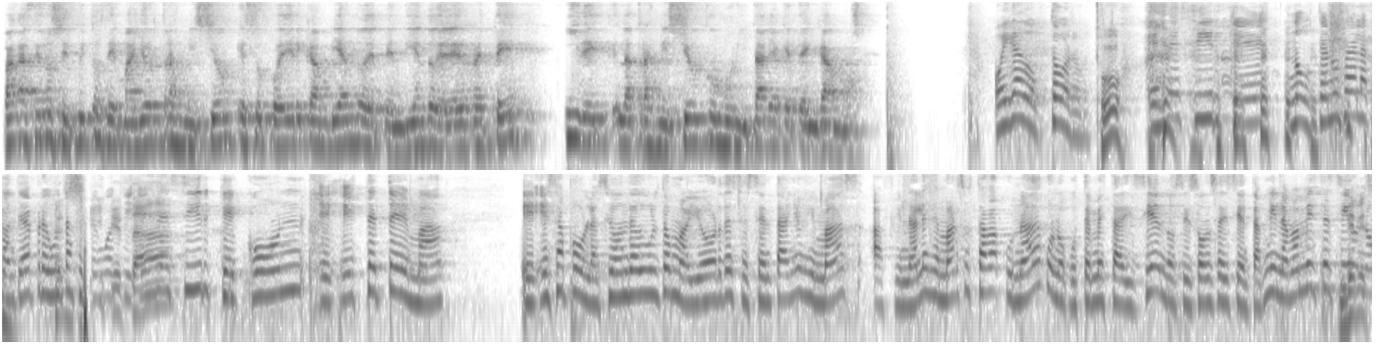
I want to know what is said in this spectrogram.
van a ser los circuitos de mayor transmisión. Eso puede ir cambiando dependiendo del RT y de la transmisión comunitaria que tengamos. Oiga, doctor, es decir que, no, usted no sabe la cantidad de preguntas que tengo aquí, es decir que con eh, este tema, eh, esa población de adulto mayor de 60 años y más, a finales de marzo está vacunada con lo que usted me está diciendo, si son 600 mil. Nada más me dice sí o no,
